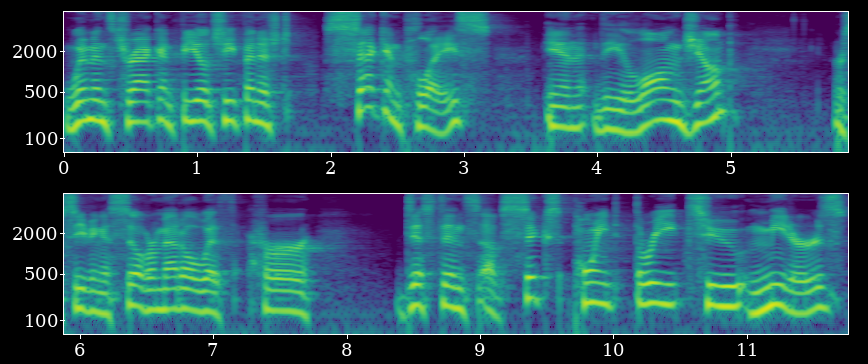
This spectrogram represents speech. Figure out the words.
women's track and field, she finished second place in the long jump, receiving a silver medal with her distance of 6.32 meters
